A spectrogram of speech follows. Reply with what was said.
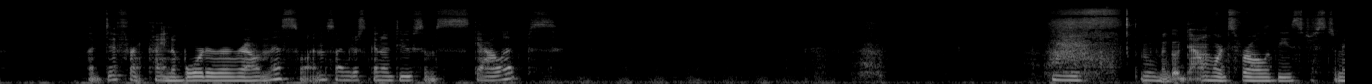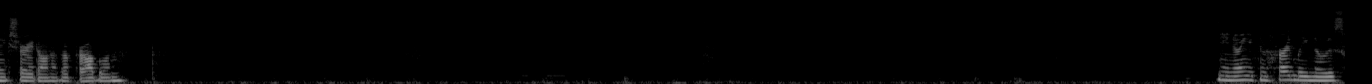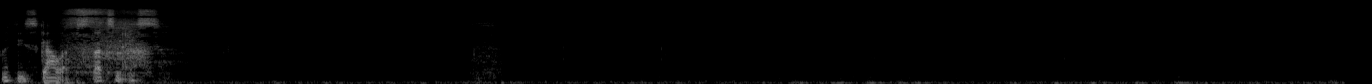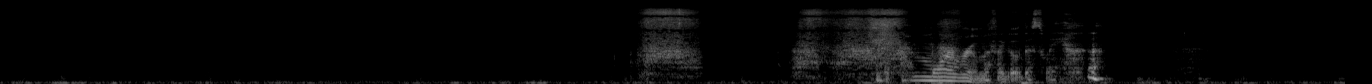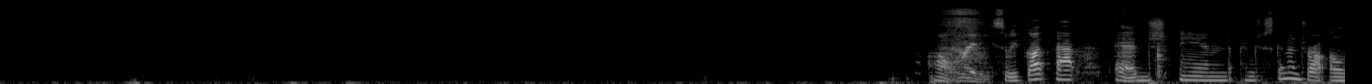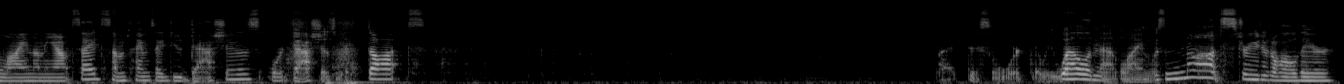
a different kind of border around this one. So I'm just gonna do some scallops. I'm gonna go downwards for all of these just to make sure I don't have a problem. You know, you can hardly notice with these scallops. That's nice. More room if I go this way. Alrighty, so we've got that edge and I'm just gonna draw a line on the outside. Sometimes I do dashes or dashes with dots. But this will work really well and that line was not straight at all there.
